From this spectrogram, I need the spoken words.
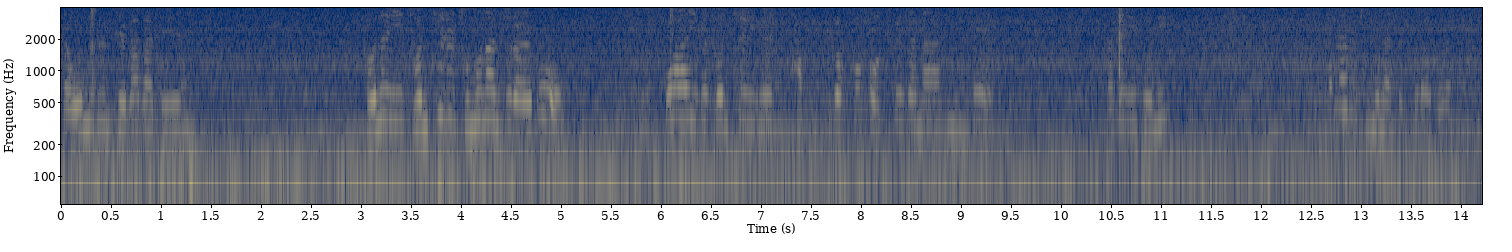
자, 오늘은 제가 가진 저는 이 전체를 주문한 줄 알고 와 이거 전체 이게 다 부피가 커서 어떻게 가나 했는데 자세히 보니 하나를 주문하셨더라고요.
